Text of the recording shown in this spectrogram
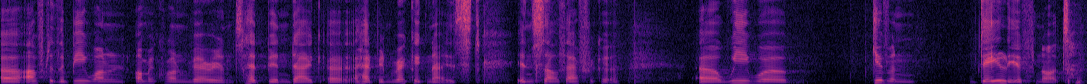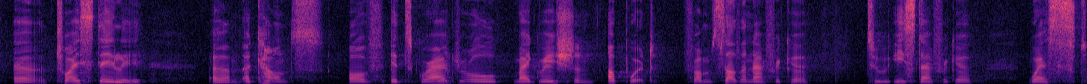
uh, after the B1 Omicron variant had been, uh, had been recognized in South Africa, uh, we were given daily, if not uh, twice daily, um, accounts of its gradual migration upward from southern Africa to East Africa, west,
